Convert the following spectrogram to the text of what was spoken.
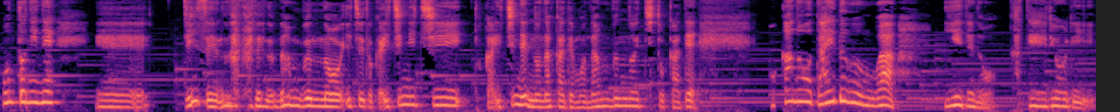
本当にね、えー、人生の中での何分の1とか、1日とか1年の中でも何分の1とかで、他の大部分は家での家庭料理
